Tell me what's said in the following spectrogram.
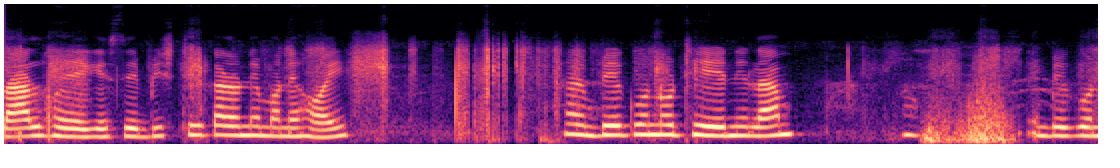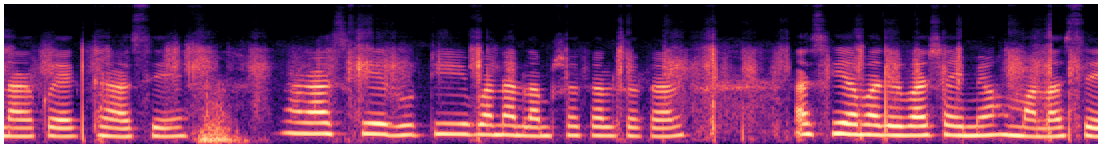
লাল হয়ে গেছে, বৃষ্টির কারণে মনে হয়। আর বেগুন উঠিয়ে নিলাম। বেগুন আর কয়েকটা আছে। আর আজকে রুটি বানালাম সকাল সকাল। আজকে আমাদের বাসায় মেহমান আছে।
